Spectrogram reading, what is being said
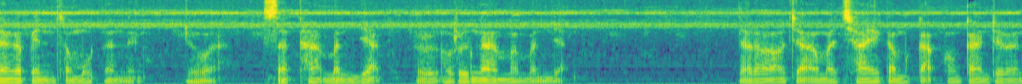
นั่นก็เป็นสมมุติอันหนึ่งเรียกว่า สัทธบัญญัติหรือหรือนามบัญญัติ แต่เราจะเอามาใช้กำกับของการเจริญ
